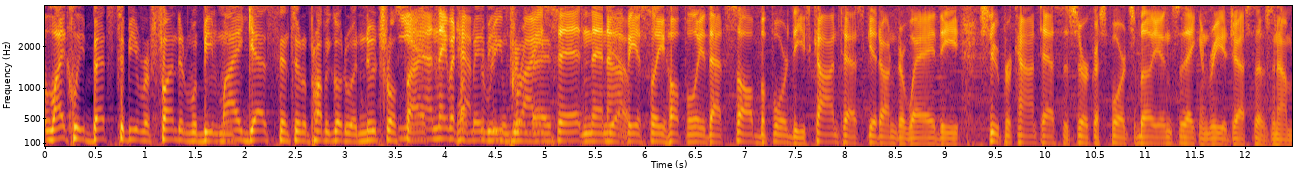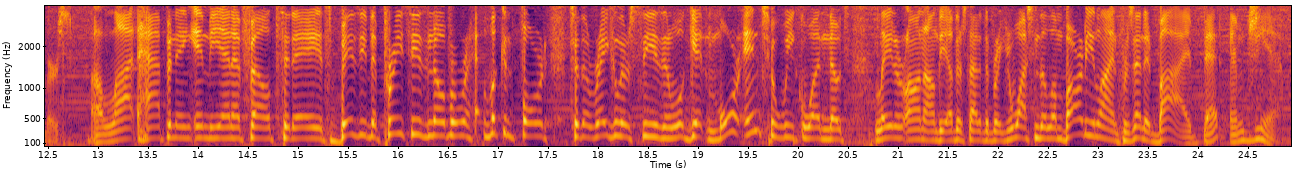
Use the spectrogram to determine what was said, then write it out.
likely bets to be refunded would be mm-hmm. my guess, since it would probably go to a neutral site. Yeah, and they would have to reprice it, and then yeah. obviously, hopefully, that's solved before these contests get underway, the Super Contest, the Circa Sports Million, so they can readjust those numbers. A lot happening in the NFL today. It's busy. The preseason over. We're looking forward to the regular season. We'll get more into Week One notes later on on the other side of the break. You're watching the Lombardi Line, presented by BetMGM.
